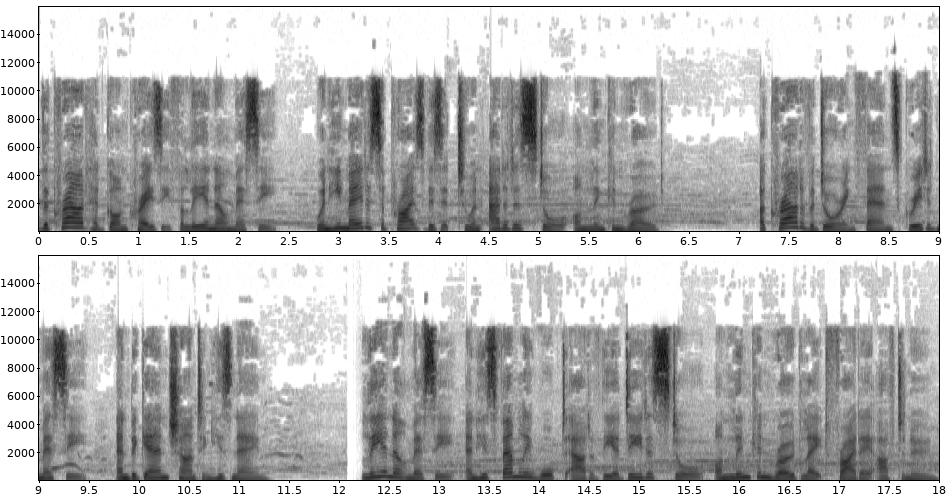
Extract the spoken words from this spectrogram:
The crowd had gone crazy for Lionel Messi when he made a surprise visit to an Adidas store on Lincoln Road. A crowd of adoring fans greeted Messi and began chanting his name. Lionel Messi and his family walked out of the Adidas store on Lincoln Road late Friday afternoon.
